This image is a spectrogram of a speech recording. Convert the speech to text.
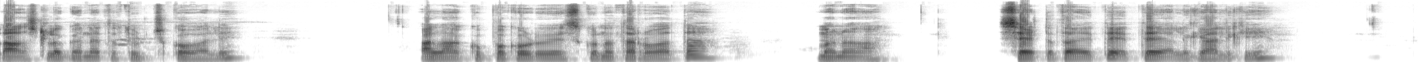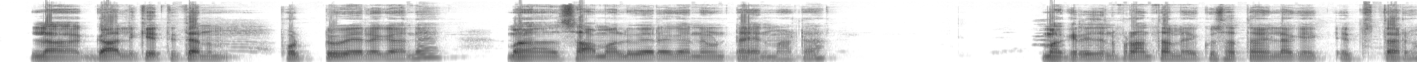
లాస్ట్లో గనత తుడుచుకోవాలి. అలా కుప్పకూడు వేసుకున్న తర్వాత మన సెట్తో అయితే ఎత్తేయాలి గాలికి. ఇలా గాలికి ఎత్తితే పొట్టు వేరేగానే మన సామాన్లు వేరేగానే ఉంటాయి అన్నమాట మా గిరిజన ప్రాంతాల్లో ఎక్కువ శాతం ఇలాగే ఎత్తుతారు.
